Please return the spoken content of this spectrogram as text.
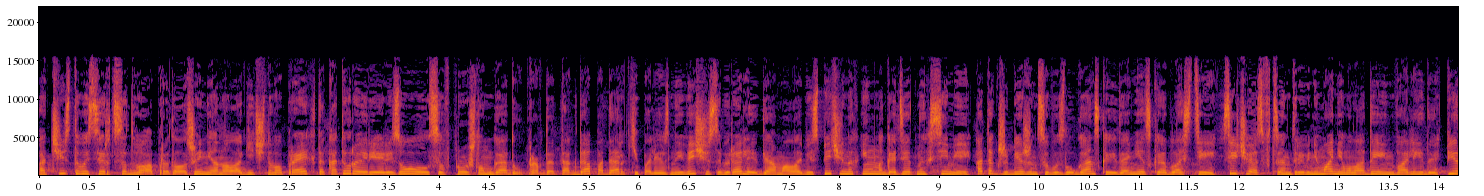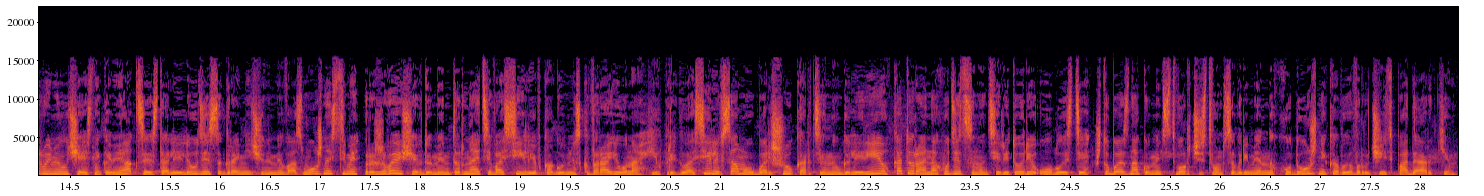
От чистого сердца 2 продолжение аналогичного проекта, который реализовывался в прошлом году. Правда, тогда подарки полезные вещи собирали для малообеспеченных и многодетных семей, а также беженцев из Луганской и Донецкой областей. Сейчас в центре внимания молодые инвалиды. Первыми участниками акции стали люди с ограниченными возможностями, проживающие в доме-интернате Васильевка Гомельского района. Их пригласили в самую большую картинную галерею, которая находится на территории области, чтобы ознакомить с творчеством современных художников и вручить подарки.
